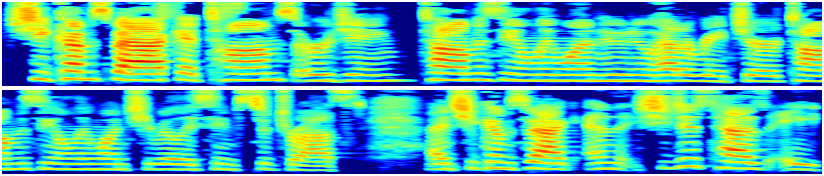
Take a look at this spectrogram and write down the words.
she comes back at Tom's urging. Tom is the only one who knew how to reach her. Tom is the only one she really seems to trust. And she comes back and she just has a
